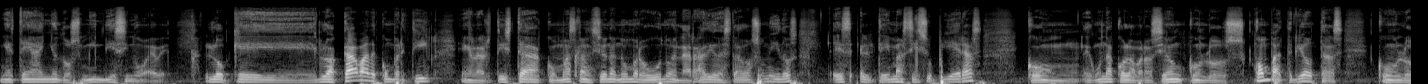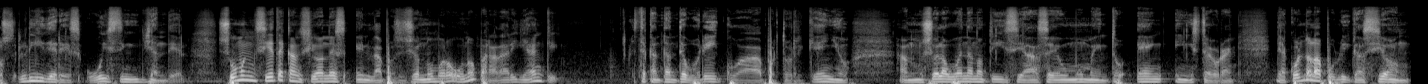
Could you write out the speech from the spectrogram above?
en este año 2019, lo que lo acaba de convertir en el artista con más canciones número uno en la radio de Estados Unidos es el tema Si Supieras, con, en una colaboración con los compatriotas, con los líderes Wisin Yandel. Suman siete canciones en la posición número uno para Daddy Yankee. Este cantante boricua, puertorriqueño, anunció la buena noticia hace un momento en Instagram. De acuerdo a la publicación,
